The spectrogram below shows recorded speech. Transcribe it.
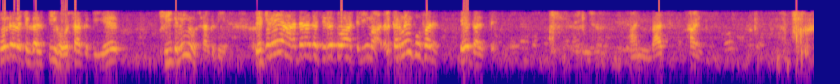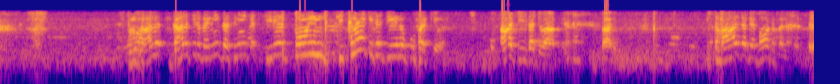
اندر غلطی ہو سکتی ہے ٹھیک نہیں ہو سکتی لیکن یہ آخر کہ صرف وہ تعلیم حاصل کرنا ہی کفر یہ غلط ہے۔ ہاں جی، بس۔ ہاں جی۔ گل صرف دسنی کہ تو ہی سیکھنا ہے کسی چیز کفر کیوں آ چیز کا جواب استعمال کر کے بہت غلط ہے۔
